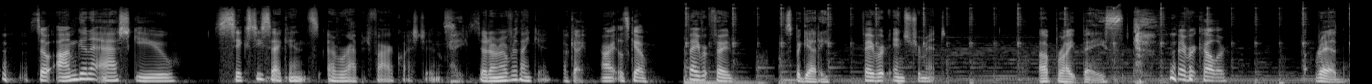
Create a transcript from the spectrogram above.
so I'm going to ask you 60 seconds of rapid fire questions. Okay. So don't overthink it. Okay. All right. Let's go. Favorite food? Spaghetti, Favorite instrument? upright bass, Favorite color? red.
